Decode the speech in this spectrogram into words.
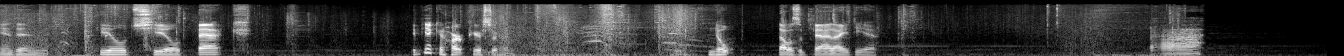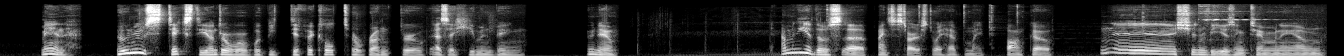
And then shield, shield, back. Maybe I can heart piercer him. Nope. That was a bad idea. Ah. Man, who knew Styx the Underworld would be difficult to run through as a human being? Who knew? How many of those uh, pints of Stardust do I have in my Bonko? Eh, I shouldn't be using too many of them.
